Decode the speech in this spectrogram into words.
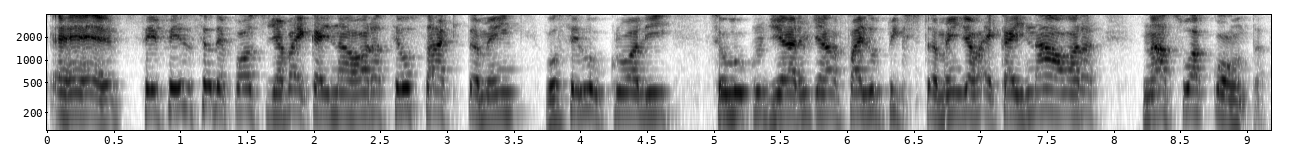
É, você fez o seu depósito, já vai cair na hora, seu saque também, você lucrou ali, seu lucro diário já faz o Pix também, já vai cair na hora na sua conta.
